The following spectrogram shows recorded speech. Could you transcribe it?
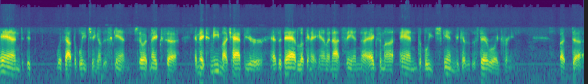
and it without the bleaching of the skin. So it makes uh, it makes me much happier as a dad looking at him and not seeing uh, eczema and the bleached skin because of the steroid cream. But uh,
